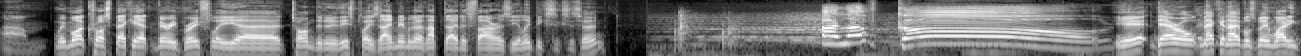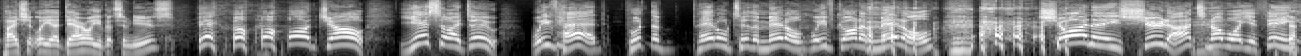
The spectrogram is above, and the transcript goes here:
Um, We might cross back out very briefly. Uh, time to do this, please, Amy. We've got an update as far as the Olympics is concerned. I love gold. Yeah, Daryl McAnable's been waiting patiently. Uh, Daryl, you've got some news? Yeah, oh, Joel. Yes, I do. We've had put the pedal to the metal. We've got a medal. Chinese shooter. It's not what you think.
